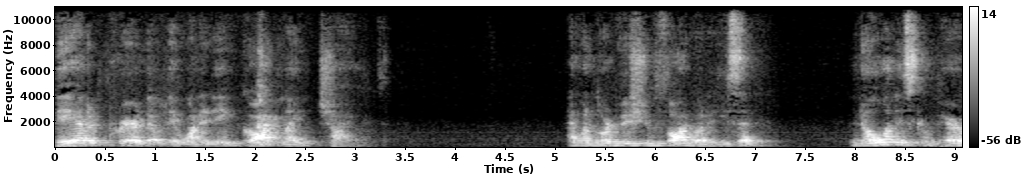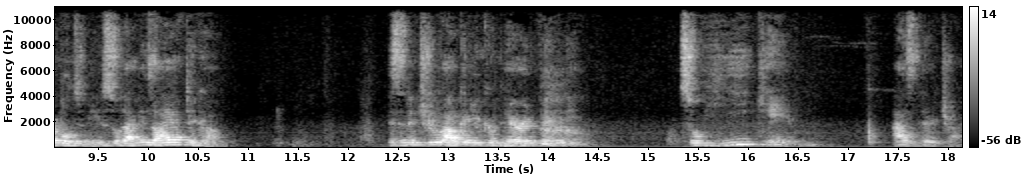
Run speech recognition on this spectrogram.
they had a prayer that they wanted a godlike child. And when Lord Vishnu thought about it, he said, No one is comparable to me, so that means I have to come. Isn't it true? How can you compare infinity? So he came as their child.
